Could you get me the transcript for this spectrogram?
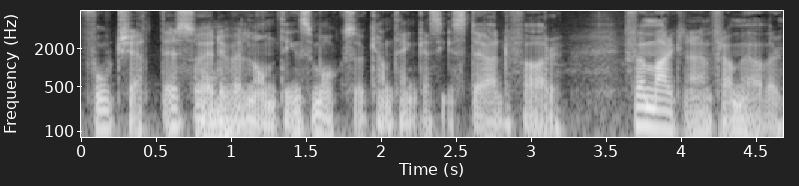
fortsätter så är det väl någonting som också kan tänkas ge stöd för, för marknaden framöver.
